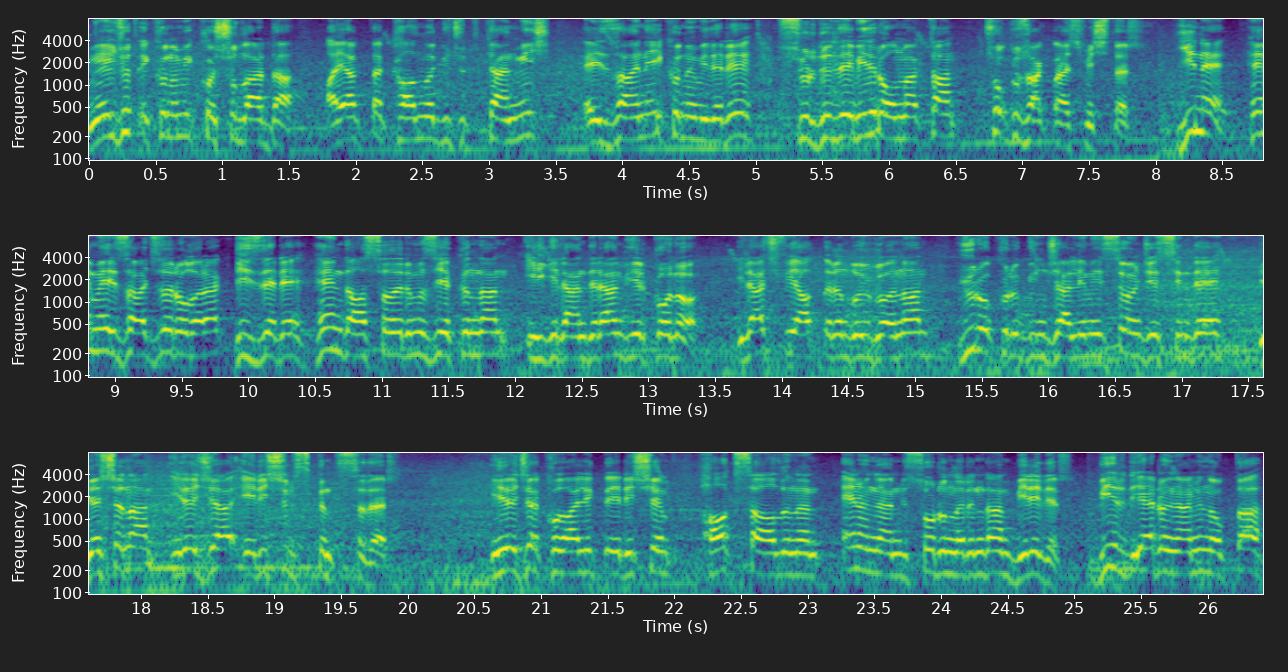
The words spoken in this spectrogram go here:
mevcut ekonomik koşullarda ayakta kalma gücü tükenmiş, eczane ekonomileri sürdürülebilir olmaktan çok uzaklaşmıştır. Yine hem eczacılar olarak bizleri hem de hastalarımızı yakından ilgilendiren bir konu. İlaç fiyatlarında uygulanan Euro kuru güncellemesi öncesinde yaşanan ilaca erişim sıkıntısıdır. İlaca kolaylıkla erişim halk sağlığının en önemli sorunlarından biridir. Bir diğer önemli nokta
